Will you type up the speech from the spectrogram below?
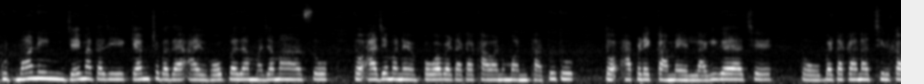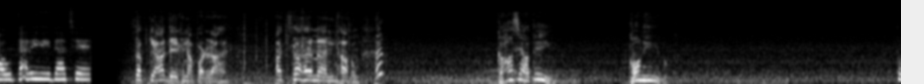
ગુડ મોર્નિંગ જય માતાજી. કેમ છો બધા? આઈ હોપ બધા મજામાં હશો. તો આજે મને પૌવા બટાકા ખાવાનું મન થતું હતું તો આપણે કામે લાગી ગયા છે. તો બટાકાના છિલકા ઉતારી દીધા છે. સબ ક્યા દેખના પડ રહા હૈ? અચ્છા હૈ મેં અંધા હું. કહાં સે આતે કોણ હે લોગ તો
